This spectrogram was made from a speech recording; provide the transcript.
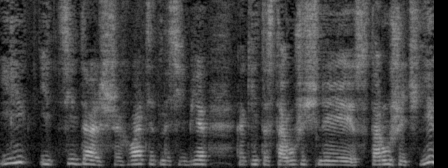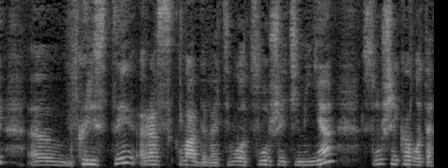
И идти дальше. Хватит на себе какие-то старушечные, старушечьи э, кресты раскладывать. Вот, слушайте меня, слушай кого-то.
